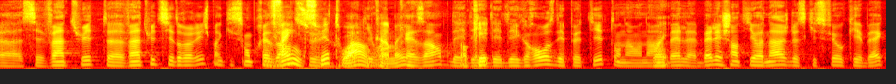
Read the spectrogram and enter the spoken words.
Euh, c'est 28, 28 cidreries, je pense, qui sont présentes. 28, sur, wow, qui quand même. Présentes, des, okay. des, des, des, grosses, des petites. On a, on a oui. un bel, bel, échantillonnage de ce qui se fait au Québec.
